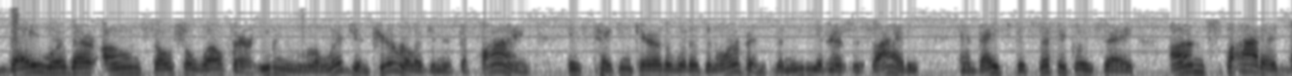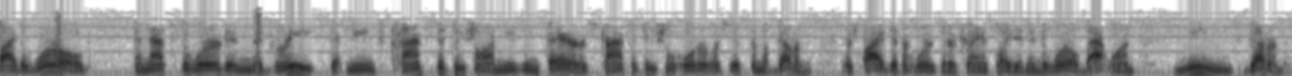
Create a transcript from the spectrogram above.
They were their own social welfare. Even religion, pure religion, is defined is taking care of the widows and orphans, the needy of their society, and they specifically say unspotted by the world, and that's the word in the Greek that means constitutional. I'm using theirs, constitutional order or system of government. There's five different words that are translated into world. That one means government.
